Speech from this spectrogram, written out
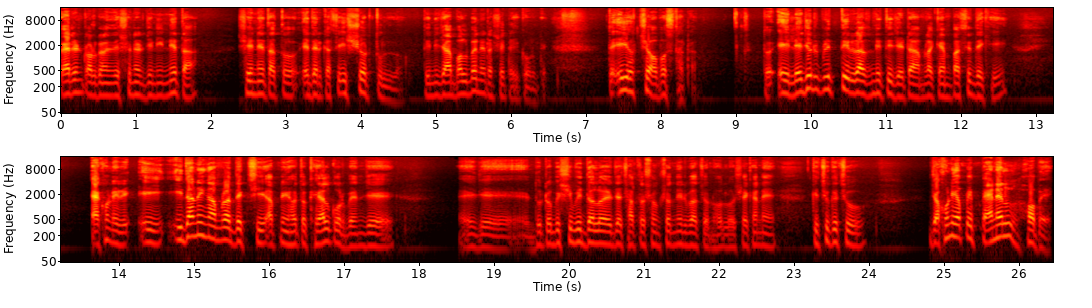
প্যারেন্ট অর্গানাইজেশনের যিনি নেতা সে নেতা তো এদের কাছে ঈশ্বর তুল্য। তিনি যা বলবেন, এরা সেটাই করবে। তো এই হচ্ছে অবস্থাটা। তো এই লেজুর বৃত্তির রাজনীতি যেটা আমরা ক্যাম্পাসে দেখি এখন এই ইদানিং আমরা দেখছি আপনি হয়তো খেয়াল করবেন যে এই যে দুটো বিশ্ববিদ্যালয়ে যে ছাত্র সংসদ নির্বাচন হলো সেখানে কিছু কিছু যখনই আপনি প্যানেল হবে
